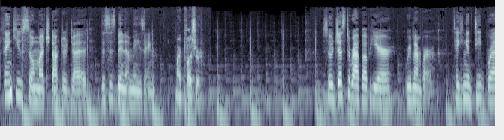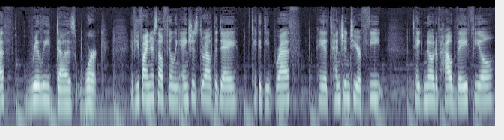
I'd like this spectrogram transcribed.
Thank you so much, Dr. Jud. This has been amazing. My pleasure. So, just to wrap up here, remember taking a deep breath really does work. If you find yourself feeling anxious throughout the day, take a deep breath, pay attention to your feet, take note of how they feel,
